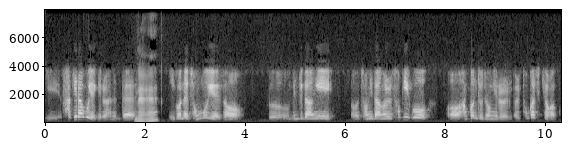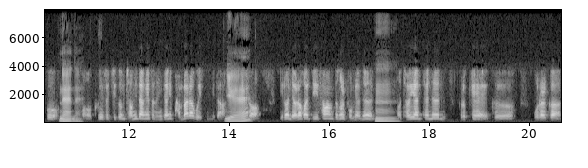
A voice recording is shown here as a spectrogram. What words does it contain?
이 사기라고 얘기를 하는데 네. 이번에 정무위에서 그 민주당이 어, 정의당을 속이고 어, 안건 조정위를 통과시켜 갖고 네, 네. 어, 그래서 지금 정의당에서 굉장히 반발하고 있습니다. 예. 그래서 이런 여러 가지 상황 등을 보면은 음. 어, 저희한테는 그렇게 그 뭐랄까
